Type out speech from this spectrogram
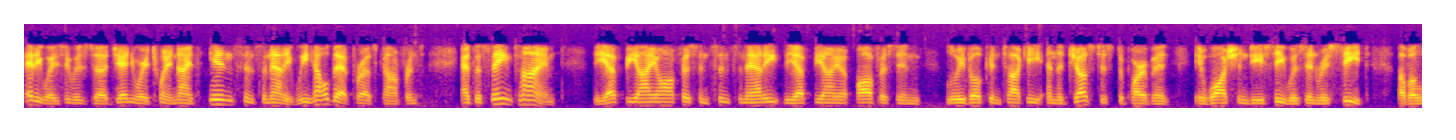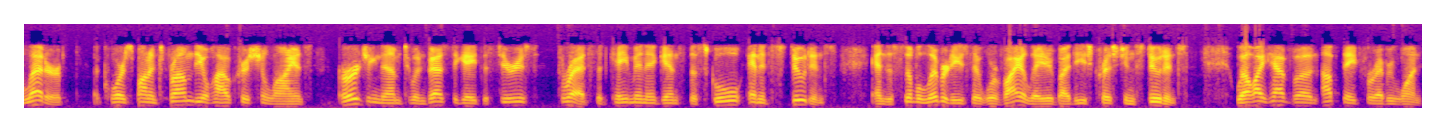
Anyways, it was uh, January 29th in Cincinnati. We held that press conference. At the same time, the FBI office in Cincinnati, the FBI office in Louisville, Kentucky, and the Justice Department in Washington, D.C. was in receipt of a letter, a correspondence from the Ohio Christian Alliance, urging them to investigate the serious threats that came in against the school and its students and the civil liberties that were violated by these Christian students. Well, I have an update for everyone.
